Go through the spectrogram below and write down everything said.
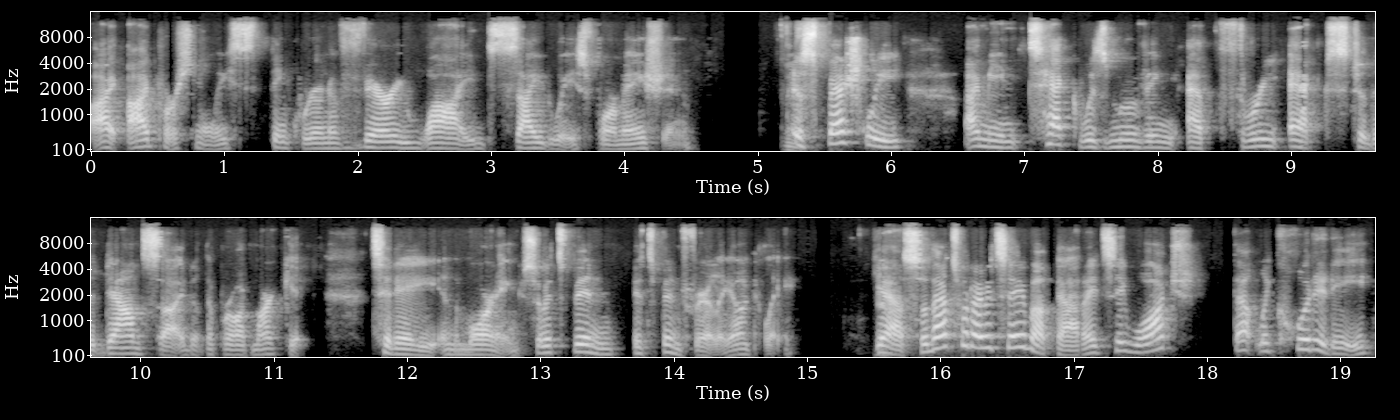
I, I personally think we're in a very wide sideways formation, yeah. especially. I mean, tech was moving at 3x to the downside of the broad market today in the morning. So it's been it's been fairly ugly. Yeah. So that's what I would say about that. I'd say watch that liquidity.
